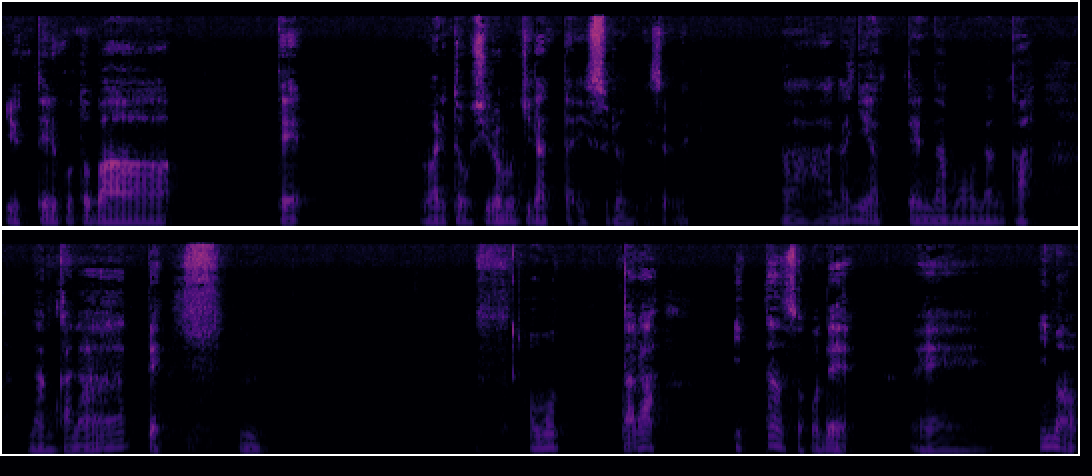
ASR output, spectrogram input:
言ってる言葉って、割と後ろ向きだったりするんですよね。ああ、何やってんだ、もうなんか、なんかなーって、うん。思ったら、一旦そこで、えー今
